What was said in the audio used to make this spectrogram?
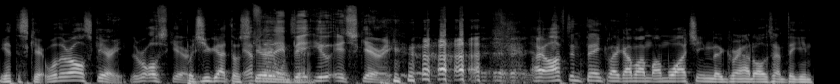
You got the scare. Well, they're all scary. They're all scary. But you got those After scary they ones. They bit there. you, it's scary. I often think like I'm, I'm, I'm watching the ground all the time, thinking,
